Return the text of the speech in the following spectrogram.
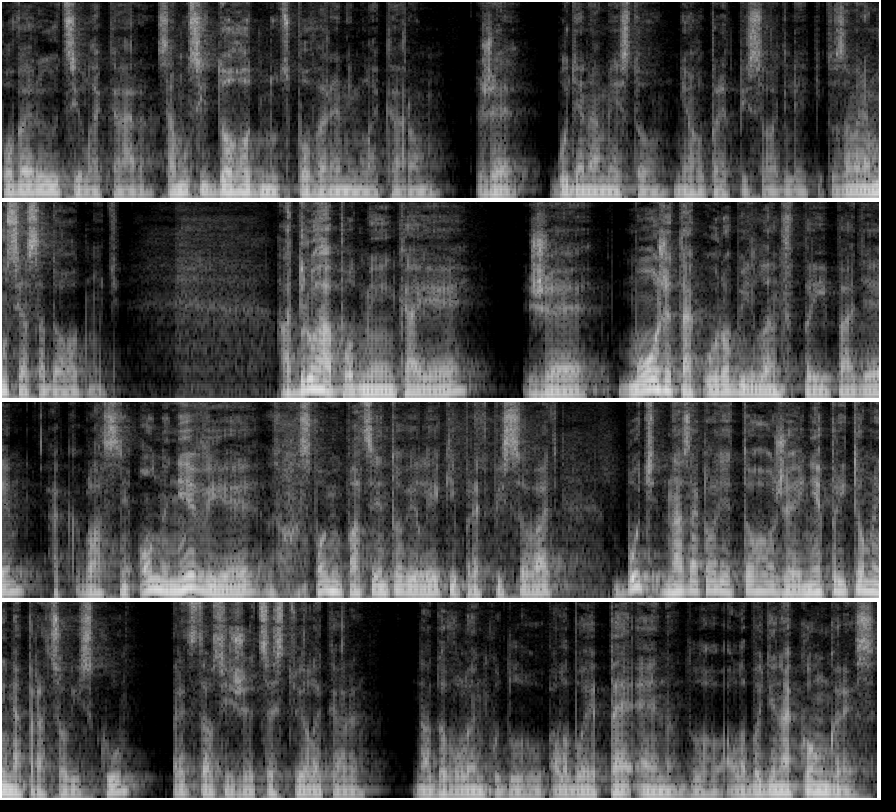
poverujúci lekár sa musí dohodnúť s povereným lekárom, že bude na miesto neho predpisovať lieky. To znamená, musia sa dohodnúť. A druhá podmienka je, že môže tak urobiť len v prípade, ak vlastne on nevie svojmu pacientovi lieky predpisovať, buď na základe toho, že je neprítomný na pracovisku, predstav si, že cestuje lekár na dovolenku dlhu, alebo je PN dlho, alebo ide na kongres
